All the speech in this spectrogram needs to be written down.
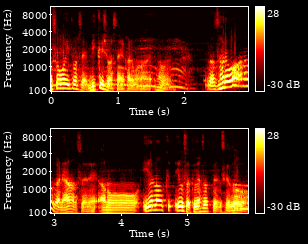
そう言ってましたね。びっくりしましたね、彼もね、多分。それはなんかね、あるんですよね。あの、いろんな要素が組み合わさってるんですけど、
